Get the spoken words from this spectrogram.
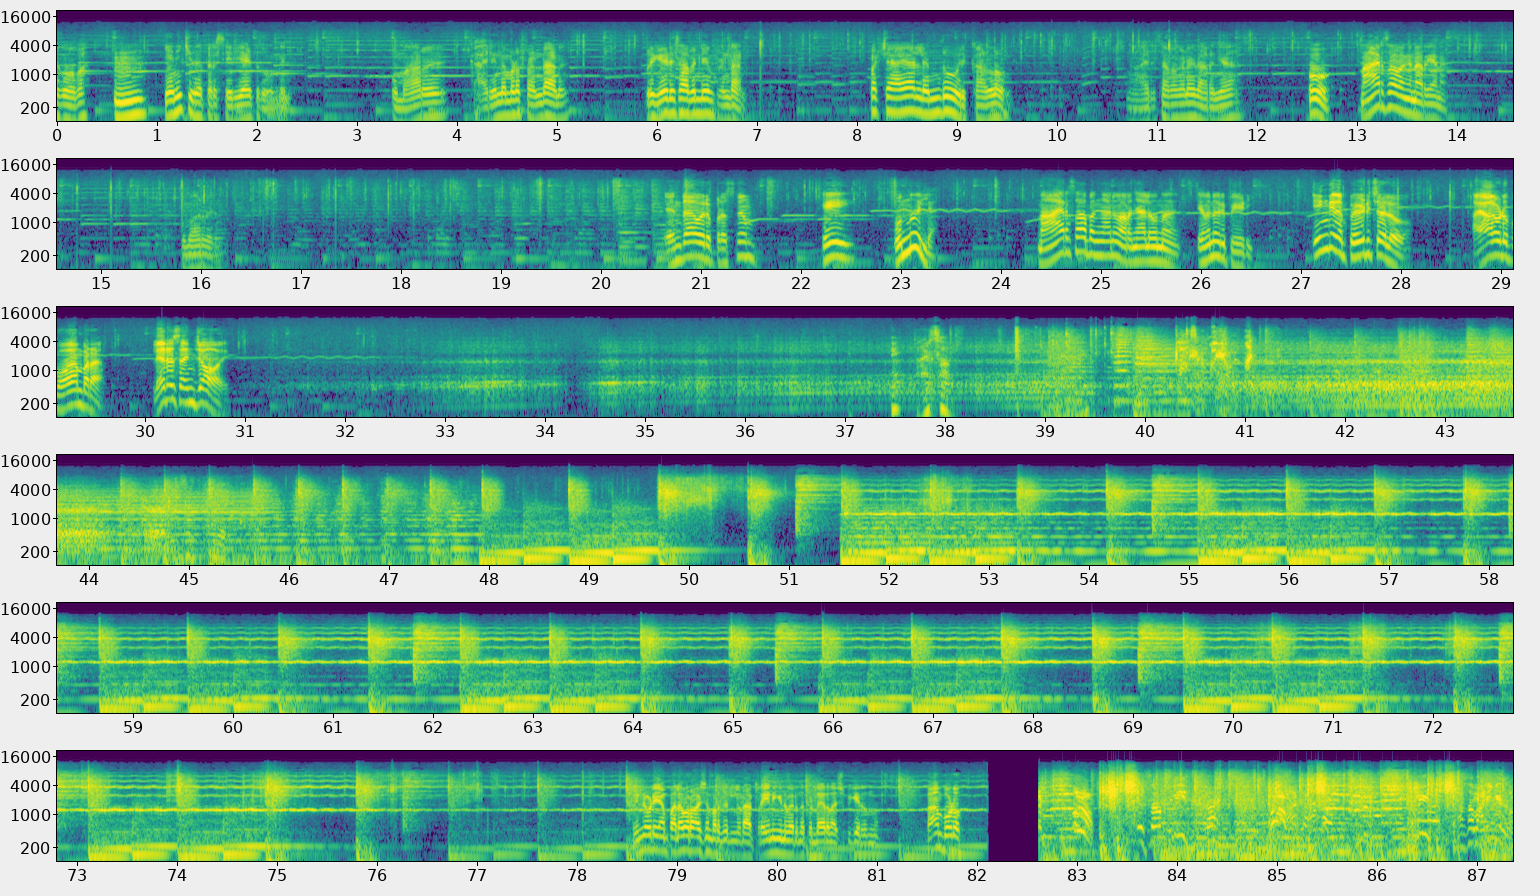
എടാ ഗോപ. എനിക്കിത് അത്ര ശരിയായിട്ട് തോന്നുന്നില്ല. കുമാർ കാര്യം നമ്മുടെ ഫ്രണ്ടാണ്. ബ്രിഗേഡ് സാബിന്റെയും ഫ്രണ്ടാണ്. പക്ഷെ അയാൾ എന്തോ ഒരു കള്ളവും. നായർ സാബ് അങ്ങനെ ഇത് അറിഞ്ഞാ ഓ നായർ സാബ് അങ്ങനെ അറിയാനാ? കുമാർ വരും. എന്താ ഒരു പ്രശ്നം? ഏയ് ഒന്നുമില്ല. നായർ സാബ് എങ്ങാനും അറിഞ്ഞാലോന്ന് ഇവനൊരു പേടി. ഇങ്ങനെ പേടിച്ചാലോ? അയാളോട് പോകാൻ പറ. ലെറ്റസ് എൻജോയ് നായർ സാബ് നിന്നോട് ഞാൻ പല പ്രാവശ്യം പറഞ്ഞിട്ടില്ലടാ. ട്രെയിനിങ്ങിന് വരുന്ന പിള്ളേരെ നശിപ്പിക്കരുതെന്ന്. താൻ പോടോ. അയ്യോ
